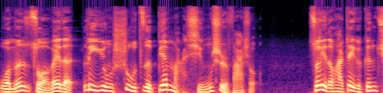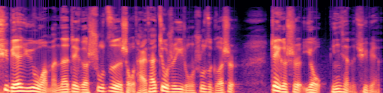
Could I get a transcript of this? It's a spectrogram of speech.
我们所谓的利用数字编码形式发射，所以的话，这个跟区别于我们的这个数字手台，它就是一种数字格式，这个是有明显的区别的。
